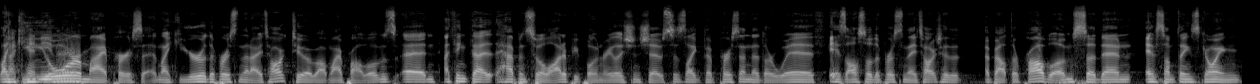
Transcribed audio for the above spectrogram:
I like you're either. my person. Like you're the person that i talk to about my problems. And i think that happens to a lot of people in relationships is like the person that they're with is also the person they talk to th- about their problems. So then if something's going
